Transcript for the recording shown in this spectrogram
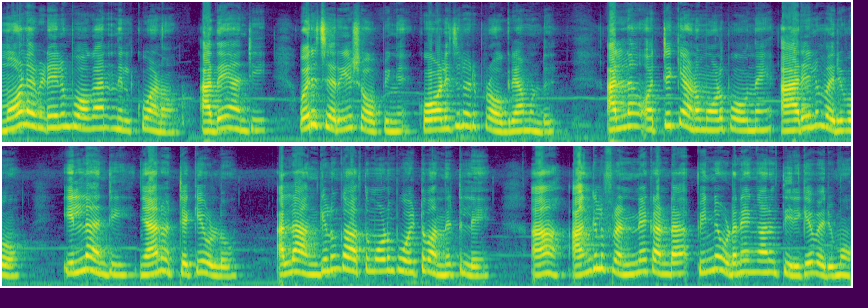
മോൾ എവിടെയും പോകാൻ നിൽക്കുവാണോ? അതെ ആന്റി ഒരു ചെറിയ ഷോപ്പിംഗ് കോളേജിൽ ഒരു പ്രോഗ്രാം ഉണ്ട്. അല്ല ഒറ്റയ്ക്കാണോ മോൾ പോകുന്നേ? ആരേലും വരുവോ? ഇല്ല ആന്റി ഞാൻ ഒറ്റയ്ക്കേ ഉള്ളൂ. അല്ല അങ്കിളും കാത്തുമോളും പോയിട്ട് വന്നിട്ടില്ലേ? ആ അങ്കിൾ ഫ്രണ്ടിനെ കണ്ട പിന്നെ ഉടനെ എങ്ങാനും തിരികെ വരുമോ?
